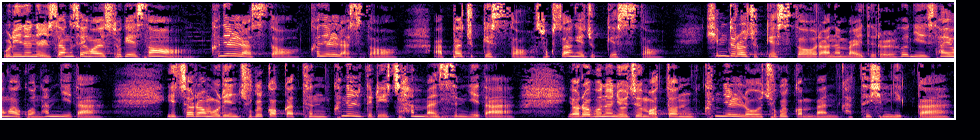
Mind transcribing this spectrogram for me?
우리는 일상생활 속에서 큰일 났어, 큰일 났어, 아파 죽겠어, 속상해 죽겠어, 힘들어 죽겠어 라는 말들을 흔히 사용하곤 합니다. 이처럼 우린 죽을 것 같은 큰일들이 참 많습니다. 여러분은 요즘 어떤 큰일로 죽을 것만 같으십니까?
